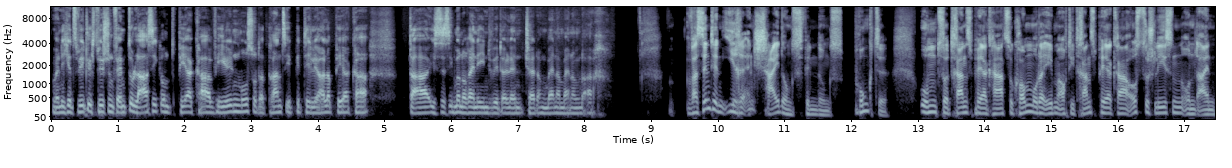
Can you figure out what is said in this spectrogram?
Wenn ich jetzt wirklich zwischen Femtolasik und PRK wählen muss oder transepithelialer PRK, da ist es immer noch eine individuelle Entscheidung meiner Meinung nach. Was sind denn Ihre Entscheidungsfindungspunkte, um zur Trans-PRK zu kommen oder eben auch die Trans-PRK auszuschließen und ein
